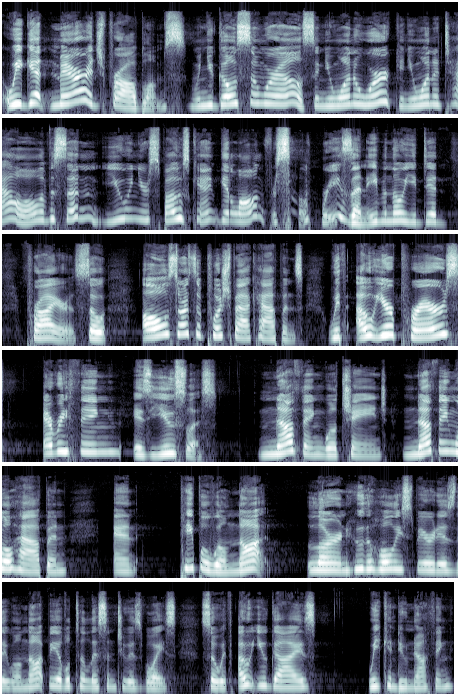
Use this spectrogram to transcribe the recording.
We get marriage problems when you go somewhere else and you want to work and you want to tell. All of a sudden, you and your spouse can't get along for some reason, even though you did prior. So all sorts of pushback happens. Without your prayers, everything is useless. Nothing will change, nothing will happen, and people will not learn who the Holy Spirit is, they will not be able to listen to his voice. So without you guys, we can do nothing.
